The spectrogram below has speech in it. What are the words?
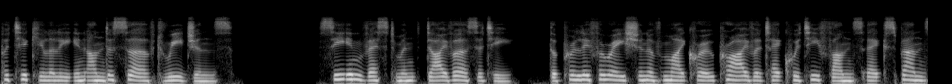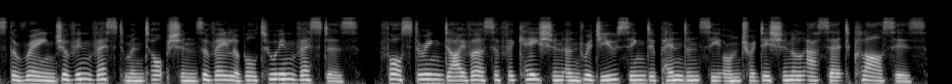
particularly in underserved regions. See investment diversity. The proliferation of micro private equity funds expands the range of investment options available to investors, fostering diversification and reducing dependency on traditional asset classes.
